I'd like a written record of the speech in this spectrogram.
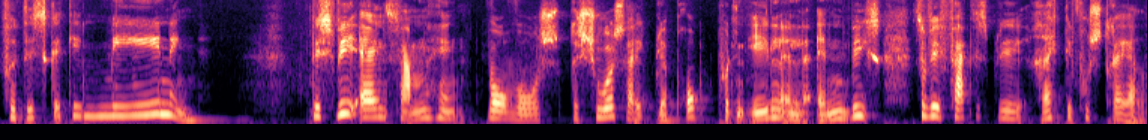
For det skal give mening. Hvis vi er i en sammenhæng, hvor vores ressourcer ikke bliver brugt på den ene eller anden vis, så vil vi faktisk blive rigtig frustreret.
